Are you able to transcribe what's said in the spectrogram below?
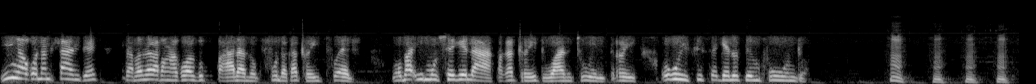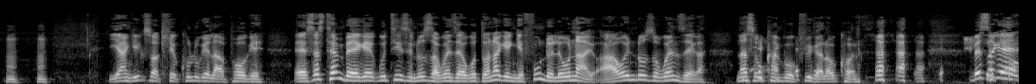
Yingako namhlanje sabantwana bangakwazi ukubhala nokufunda ka-grade twelve. Ngoba imosheke lapha ka-grade one two and three okuyisisekelo semfundo. Ya ngikuzwa kuhle khulu-ke lapho-ke. Um sesithembeke ukuthi izinto zizakwenzeka kodwana-ke ngefundo le unayo hawu into zokwenzeka nase ukhambi wokufika la khona bese-ke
